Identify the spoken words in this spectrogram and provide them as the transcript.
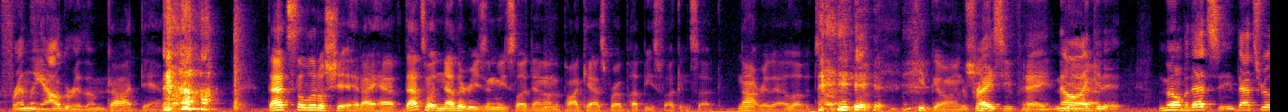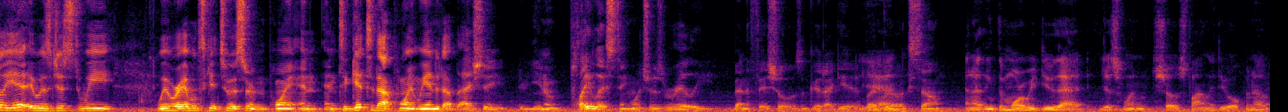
friendly algorithm. God damn. That's the little shithead I have. That's another reason we slowed down on the podcast, bro. Puppies fucking suck. Not really. I love it. Too. Keep going. the She- price you pay. No, I get it. No, but that's that's really it. It was just we we were able to get to a certain point, and and to get to that point, we ended up actually you know playlisting, which was really beneficial. It was a good idea by Yeah. Brooks. So And I think the more we do that, just when shows finally do open up,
